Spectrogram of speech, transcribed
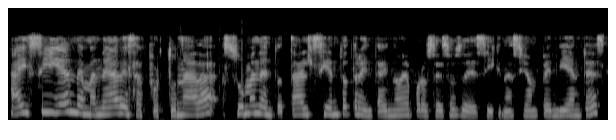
Ahí siguen de manera desafortunada, suman en total 139 procesos de designación pendientes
